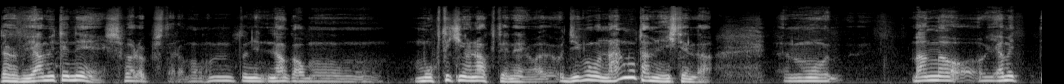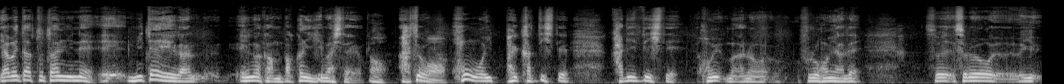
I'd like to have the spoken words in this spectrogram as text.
だけどやめてね、しばらくしたらもう本当になんかもう、目的がなくてね、自分は何のために生きてんだ？もう、漫画をやめ、やめた途端にね、え見たい映画、映画館ばっかり行きましたよ。ああとあ、本をいっぱい買ってきて、借りてきて、本まああの、古本屋で、それ、それをい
